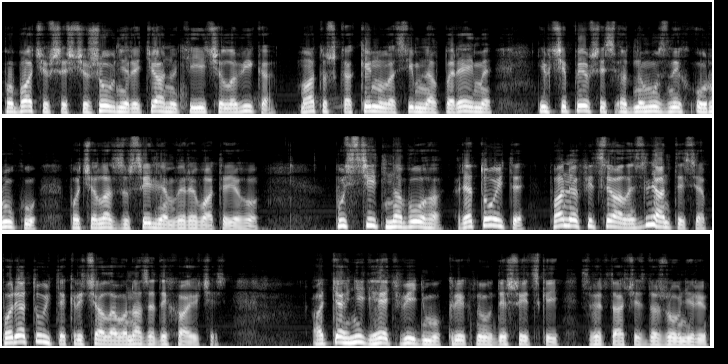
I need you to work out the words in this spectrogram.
Побачивши, що жовніри тягнуть її чоловіка, матушка кинулась їм навперейми і, вчепившись одному з них у руку, почала з зусиллям виривати його. Пустіть на Бога, рятуйте, пане офіціале, згляньтеся, порятуйте, кричала вона, задихаючись. Оттягніть геть відьму, крикнув Дешицький, звертаючись до жовнірів.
